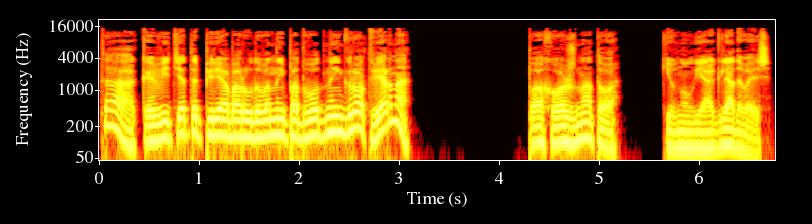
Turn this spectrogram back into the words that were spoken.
Так, а ведь это переоборудованный подводный грот, верно? Похоже на то, кивнул я, оглядываясь.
